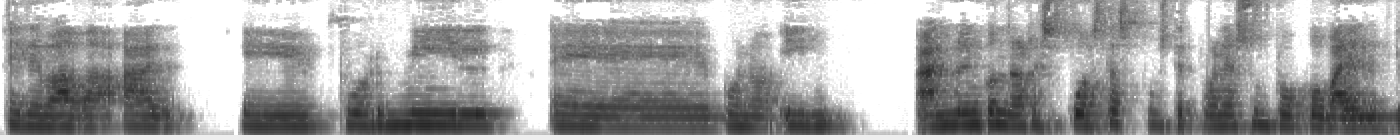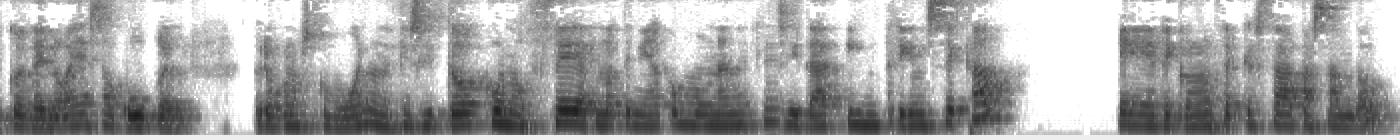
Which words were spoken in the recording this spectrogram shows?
elevada al eh, por mil, eh, bueno, y al no encontrar respuestas, pues te pones un poco, vale, lo de no vayas a Google, pero bueno, es como, bueno, necesito conocer, ¿no? Tenía como una necesidad intrínseca eh, de conocer qué estaba pasando.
